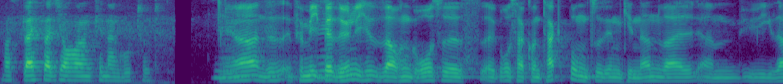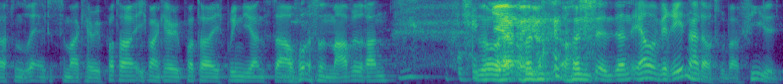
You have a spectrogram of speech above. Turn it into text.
was gleichzeitig auch euren Kindern gut tut. Ja, das, für mich persönlich ist es auch ein großes, äh, großer Kontaktpunkt zu den Kindern, weil, ähm, wie gesagt, unsere Älteste mag Harry Potter, ich mag Harry Potter, ich bringe die an Star Wars und Marvel ran. So, ja, und, und, äh, dann, ja, aber wir reden halt auch drüber, viel.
